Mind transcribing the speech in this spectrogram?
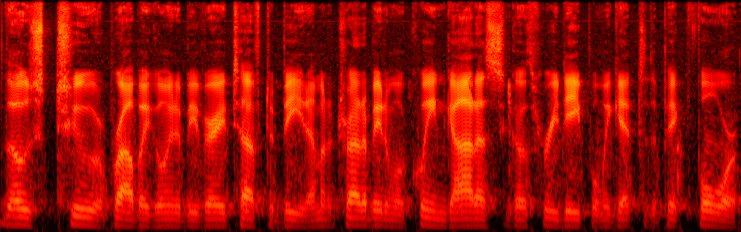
those two are probably going to be very tough to beat. I'm going to try to beat them with Queen Goddess and go three deep when we get to the pick four.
